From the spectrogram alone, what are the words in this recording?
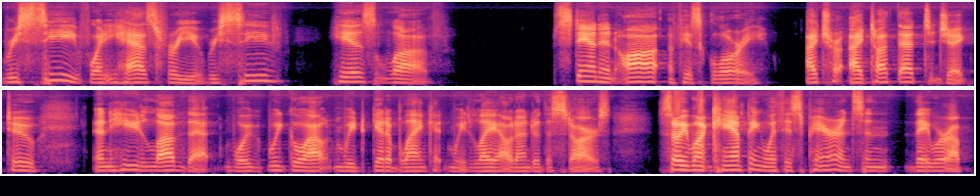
receive what He has for you. Receive His love. Stand in awe of His glory. I, tr- I taught that to Jake too, and he loved that. We, we'd go out and we'd get a blanket and we'd lay out under the stars. So he went camping with his parents, and they were up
